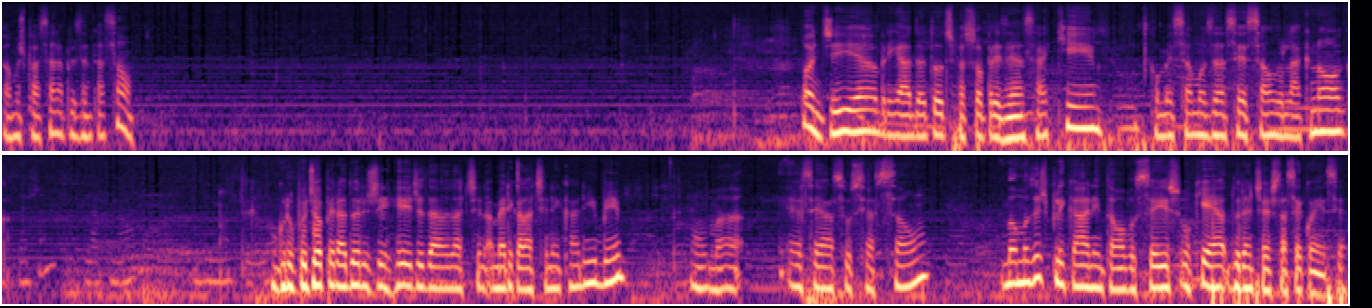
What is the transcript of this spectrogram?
Vamos passar a apresentação. Bom dia, obrigado a todos pela sua presença aqui. Começamos a sessão do LACNOG, o grupo de operadores de rede da América Latina e Caribe. Uma, essa é a associação. Vamos explicar então a vocês o que é durante esta sequência.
